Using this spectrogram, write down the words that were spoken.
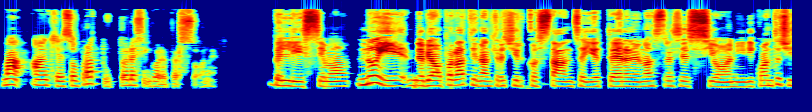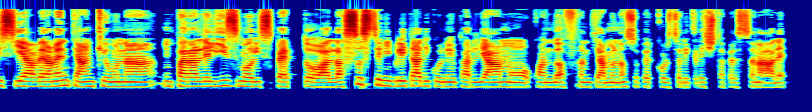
ma anche e soprattutto le singole persone. Bellissimo. Noi ne abbiamo parlato in altre circostanze, io e te, nelle nostre sessioni, di quanto ci sia veramente anche una, un parallelismo rispetto alla sostenibilità di cui noi parliamo quando affrontiamo il nostro percorso di crescita personale.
